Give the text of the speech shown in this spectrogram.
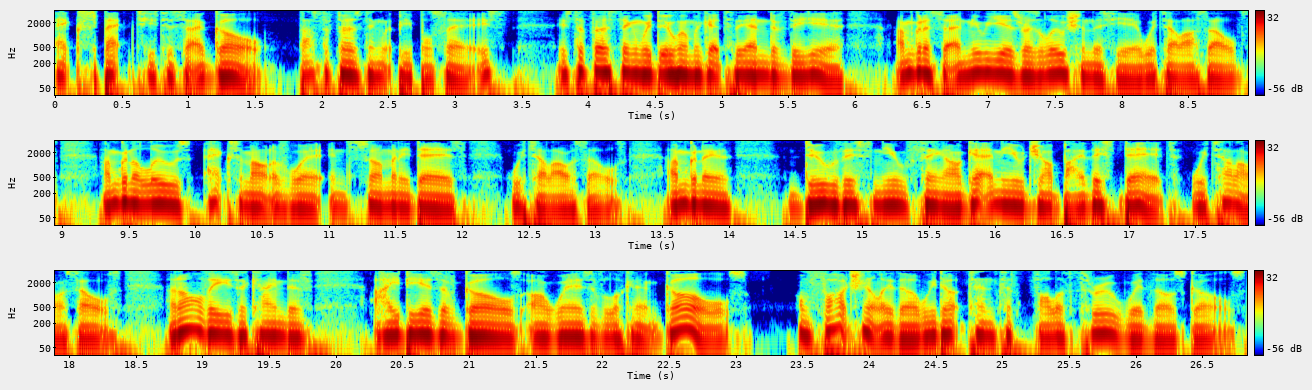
expect you to set a goal. That's the first thing that people say. It's, it's the first thing we do when we get to the end of the year. I'm going to set a New Year's resolution this year, we tell ourselves. I'm going to lose X amount of weight in so many days, we tell ourselves. I'm going to do this new thing, I'll get a new job by this date, we tell ourselves. And all these are kind of ideas of goals or ways of looking at goals. Unfortunately, though, we don't tend to follow through with those goals.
